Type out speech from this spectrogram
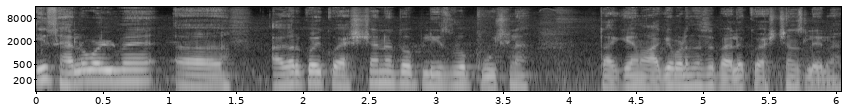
इस हेलो वर्ल्ड में आ, अगर कोई क्वेश्चन है तो प्लीज़ वो पूछ लें ताकि हम आगे बढ़ने से पहले क्वेश्चंस ले लें।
